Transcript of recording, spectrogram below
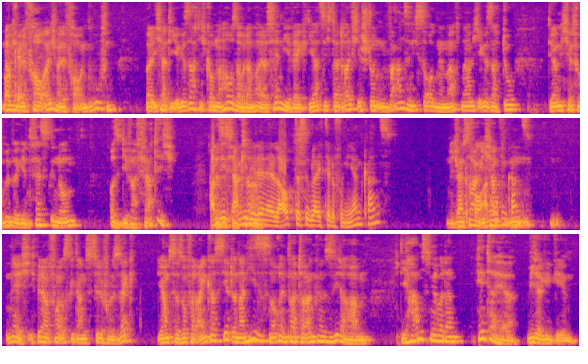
Okay. habe ich meine Frau, habe ich meine Frau angerufen, weil ich hatte ihr gesagt, ich komme nach Hause, aber dann war das Handy weg. Die hat sich da drei, vier Stunden wahnsinnig Sorgen gemacht. Dann habe ich ihr gesagt, du, die haben mich hier vorübergehend festgenommen. Also die war fertig. Haben, die, ja haben die dir denn erlaubt, dass du gleich telefonieren kannst? Ich muss sagen, ich habe Nee, ich, ich bin davon ausgegangen, das Telefon ist weg. Die haben es ja sofort einkassiert und dann hieß es noch, in ein paar Tagen können sie es wieder haben. Die haben es mir aber dann hinterher wiedergegeben.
